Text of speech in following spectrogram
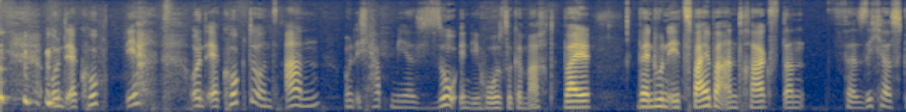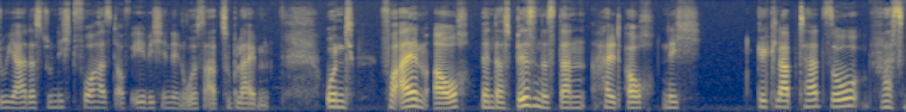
und er guckt, ja, und er guckte uns an und ich habe mir so in die Hose gemacht, weil wenn du ein E2 beantragst, dann versicherst du ja, dass du nicht vorhast, auf ewig in den USA zu bleiben. Und vor allem auch, wenn das Business dann halt auch nicht geklappt hat, so, was,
